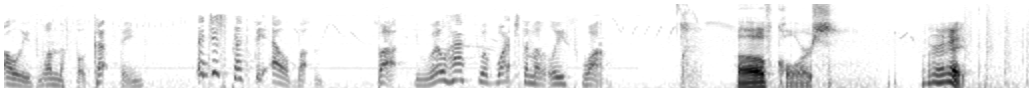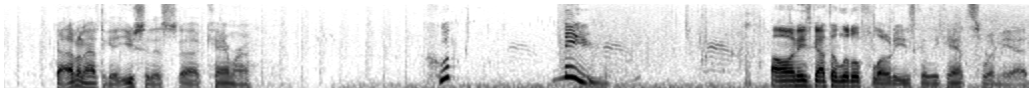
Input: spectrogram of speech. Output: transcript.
all these wonderful cutscenes, then just press the L button. But you will have to have watched them at least once. Of course. All right. God, I'm gonna have to get used to this uh, camera. Whoop. Boom. Oh, and he's got the little floaties because he can't swim yet.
